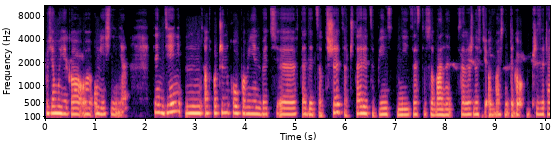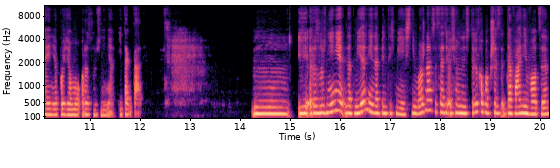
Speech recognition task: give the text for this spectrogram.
poziomu jego e, umieśnienia, ten dzień mm, odpoczynku powinien być e, wtedy co 3, co 4, co 5 dni zastosowany w zależności od właśnie tego przyzwyczajenia poziomu rozluźnienia i tak. Mm, I rozluźnienie nadmiernie napiętych mięśni można w zasadzie osiągnąć tylko poprzez dawanie wodzy,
